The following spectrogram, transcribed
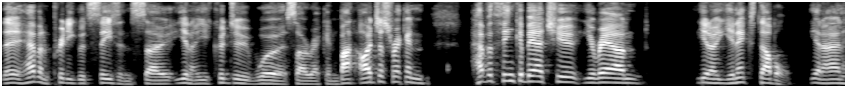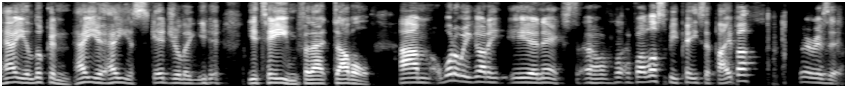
they're having pretty good seasons, so you know you could do worse, I reckon. But I just reckon have a think about your your round, you know, your next double, you know, and how you're looking, how you how you're scheduling your, your team for that double. Um, what do we got here next? Oh, if I lost my piece of paper, where is it?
